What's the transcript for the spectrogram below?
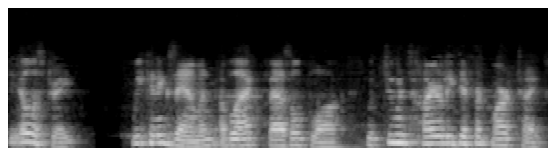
To illustrate, we can examine a black basalt block with two entirely different mark types.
